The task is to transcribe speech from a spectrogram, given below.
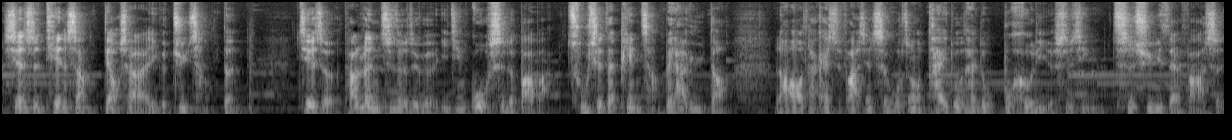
先是天上掉下来一个剧场灯，接着他认知的这个已经过世的爸爸出现在片场，被他遇到。然后他开始发现生活中有太多太多不合理的事情持续一直在发生，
